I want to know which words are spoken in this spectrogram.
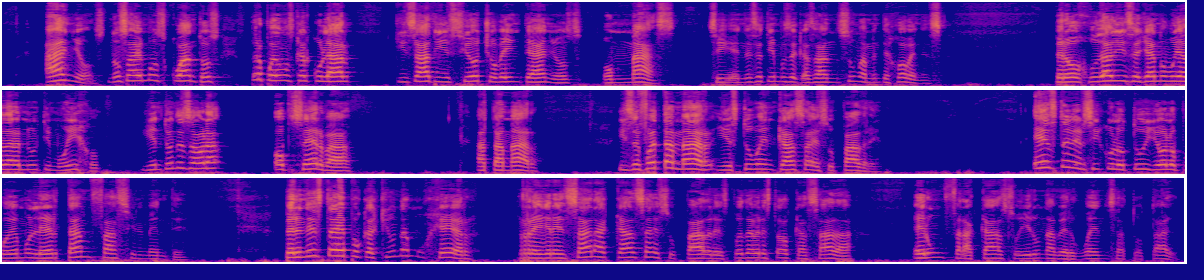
años, no sabemos cuántos, pero podemos calcular quizá 18, 20 años o más Sí, en ese tiempo se casaban sumamente jóvenes. Pero Judá dice, ya no voy a dar a mi último hijo. Y entonces ahora observa a Tamar. Y se fue Tamar y estuvo en casa de su padre. Este versículo tú y yo lo podemos leer tan fácilmente. Pero en esta época que una mujer regresara a casa de su padre después de haber estado casada, era un fracaso y era una vergüenza total.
